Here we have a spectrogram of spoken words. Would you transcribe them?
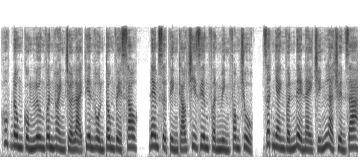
Húc Đông cùng Lương Vân Hoành trở lại thiên hồn tông về sau, đem sự tình cáo chi riêng phần mình phong chủ, rất nhanh vấn đề này chính là truyền ra.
